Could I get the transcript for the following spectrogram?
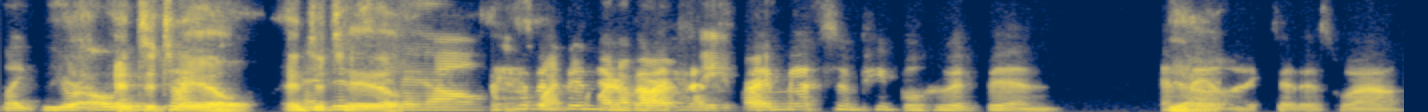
like we were always trying- Entertail, entertail. Entertail I haven't been there, but I, have, I met some people who had been and they liked it as well.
